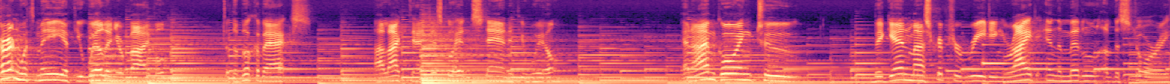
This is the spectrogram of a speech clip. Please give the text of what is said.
Turn with me, if you will, in your Bible to the book of Acts, I like that. Just go ahead and stand if you will. And I'm going to begin my scripture reading right in the middle of the story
